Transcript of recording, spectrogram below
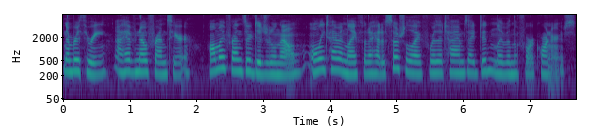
Number three, I have no friends here. All my friends are digital now. Only time in life that I had a social life were the times I didn't live in the four corners.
